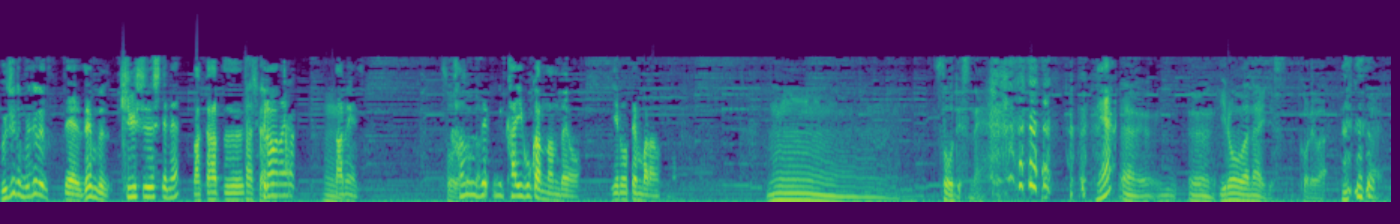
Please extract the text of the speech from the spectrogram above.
ブジュルブジュルって全部吸収してね、爆発、食らわないわけ、うん、ダメージ。そう完全に介護官なんだよ。イエローテンバランスの。うーん、そうですね。ね？うん、うん、異論はないです、これは。はい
